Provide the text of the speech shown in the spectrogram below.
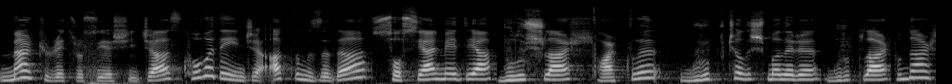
Merkür retrosu yaşayacağız. Kova deyince aklımıza da sosyal medya, buluşlar, farklı grup çalışmaları, gruplar bunlar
